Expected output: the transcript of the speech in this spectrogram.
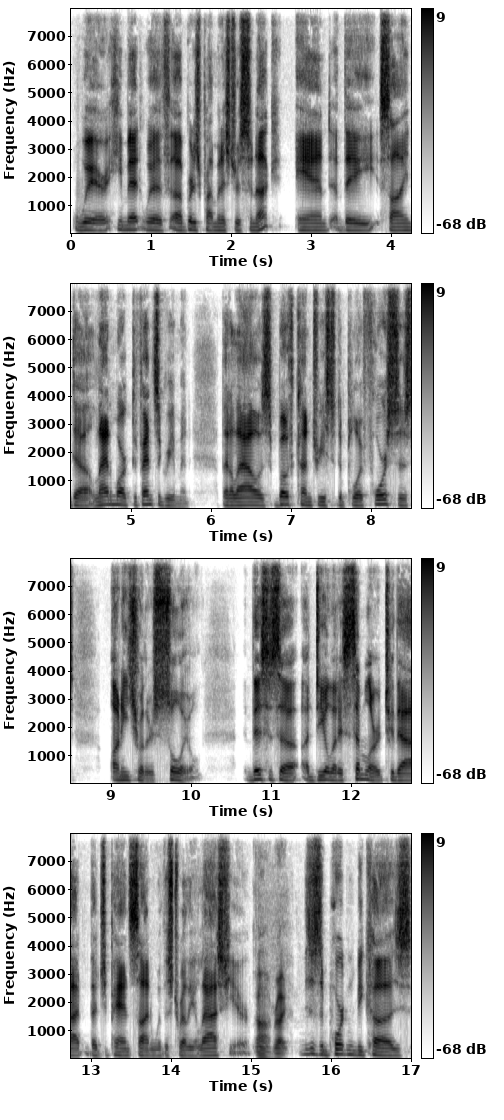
where he met with uh, British Prime Minister Sunak, and they signed a landmark defense agreement that allows both countries to deploy forces on each other's soil. This is a, a deal that is similar to that that Japan signed with Australia last year. Oh, right. This is important because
